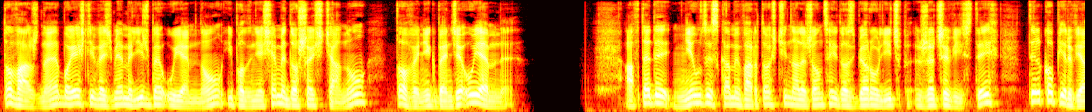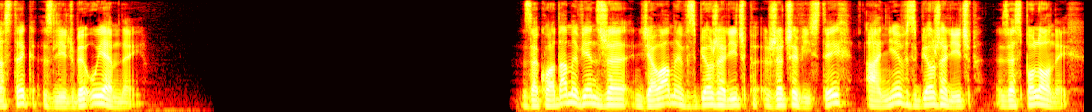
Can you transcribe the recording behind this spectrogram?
To ważne, bo jeśli weźmiemy liczbę ujemną i podniesiemy do sześcianu, to wynik będzie ujemny. A wtedy nie uzyskamy wartości należącej do zbioru liczb rzeczywistych, tylko pierwiastek z liczby ujemnej. Zakładamy więc, że działamy w zbiorze liczb rzeczywistych, a nie w zbiorze liczb zespolonych.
